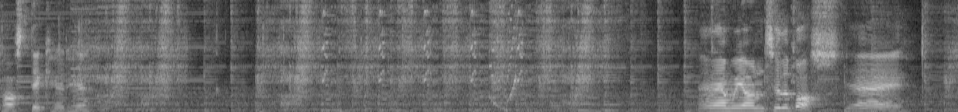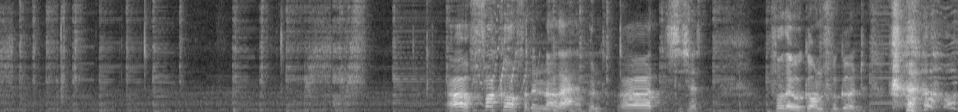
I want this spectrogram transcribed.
Past Dickhead here. And then we on to the boss. Yay. Oh, fuck off. I didn't know that happened. Uh, just, I thought they were gone for good. I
